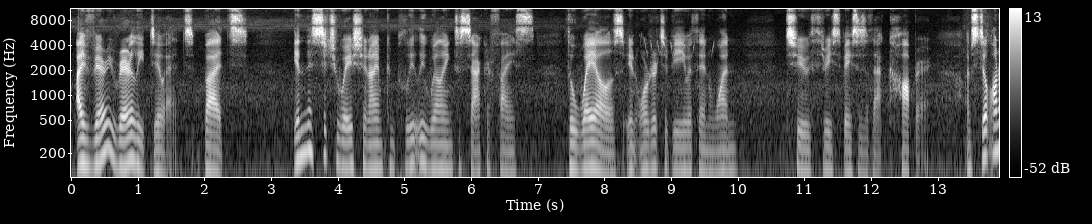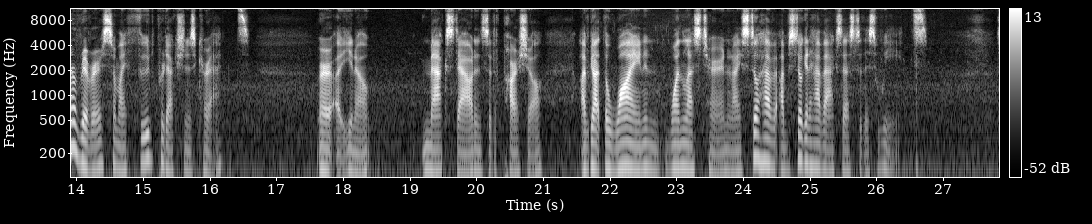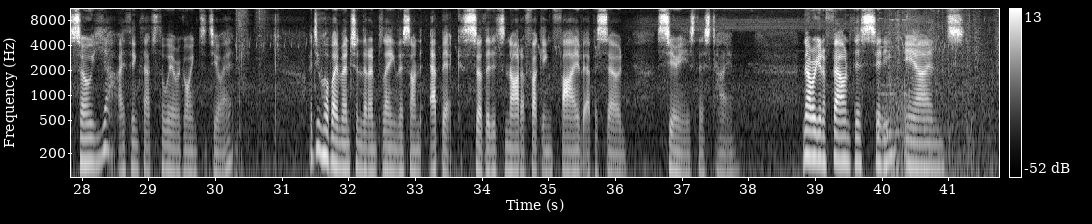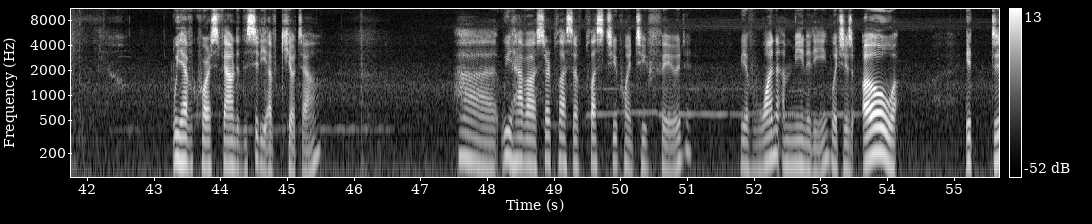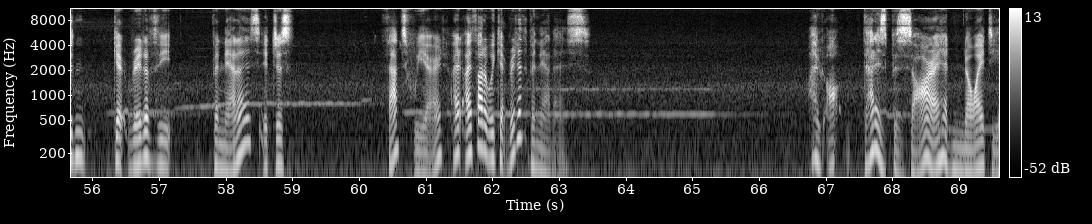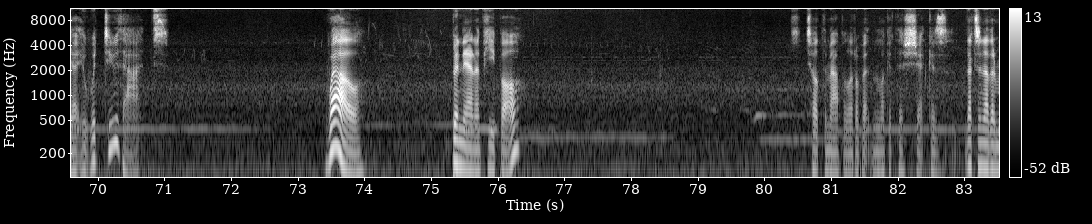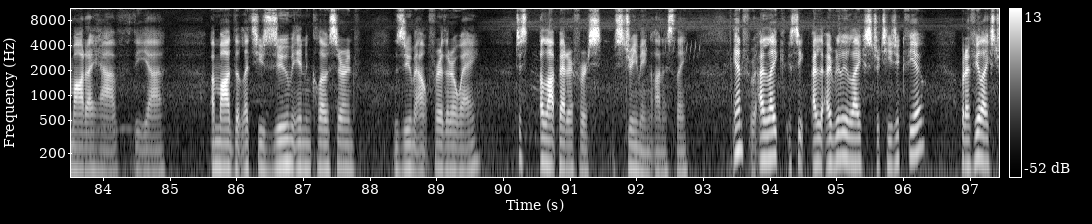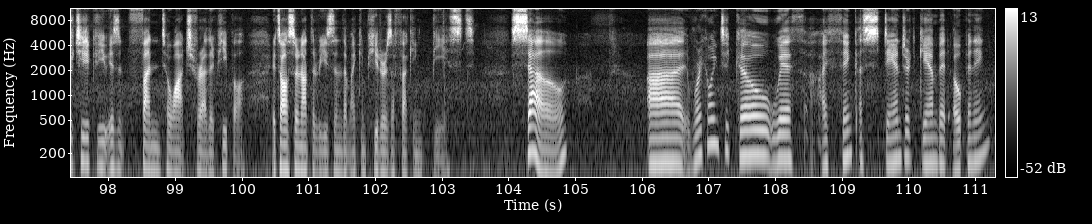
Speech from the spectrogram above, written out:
I very rarely do it, but in this situation, I am completely willing to sacrifice the whales in order to be within one, two, three spaces of that copper. I'm still on a river, so my food production is correct. Or, uh, you know, maxed out instead of partial. I've got the wine in one less turn, and I still have, I'm still gonna have access to this wheat. So yeah, I think that's the way we're going to do it. I do hope I mentioned that I'm playing this on Epic, so that it's not a fucking five episode series this time. Now we're gonna found this city, and... We have, of course, founded the city of Kyoto. Uh, we have a surplus of plus 2.2 food. We have one amenity, which is... Oh! It didn't get rid of the bananas? It just... That's weird. I, I thought it would get rid of the bananas. I... Uh, that is bizarre. I had no idea it would do that. Well... Banana people. Let's tilt the map a little bit and look at this shit, because that's another mod I have. The, uh a mod that lets you zoom in closer and zoom out further away. Just a lot better for streaming, honestly. And for, I like, see, I, I really like strategic view, but I feel like strategic view isn't fun to watch for other people. It's also not the reason that my computer is a fucking beast. So, uh, we're going to go with, I think, a standard gambit opening,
